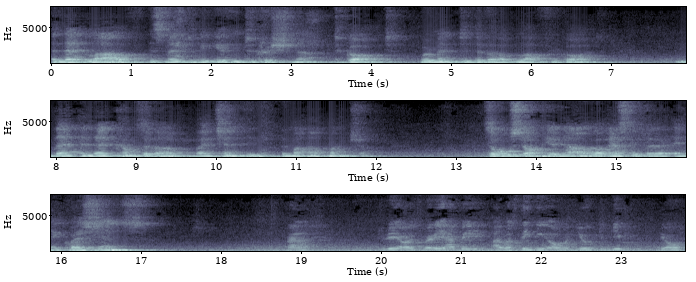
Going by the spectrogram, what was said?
And that love is meant to be given to Krishna, to God. We're meant to develop love for God. That, and that comes about by chanting the Maha Mantra. So we'll stop here now. We'll ask if there are any questions. Well, today I was very happy. I was thinking of you to give your,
